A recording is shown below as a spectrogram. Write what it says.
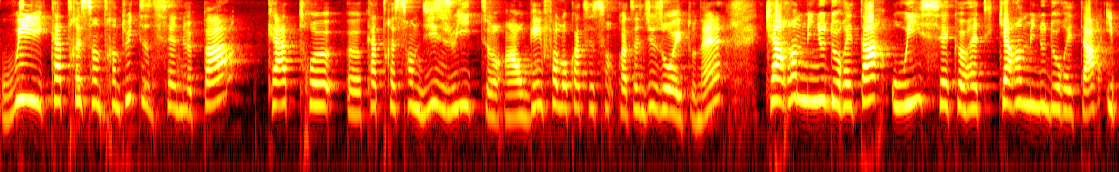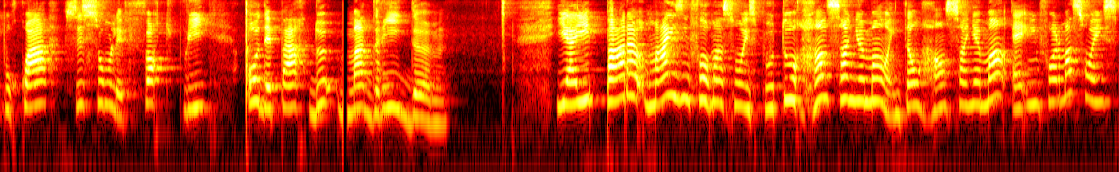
Oui, 438, ce n'est pas 4, uh, 418. Alguém falou 418, né? 40 minutes de retard, oui, c'est correct. 40 minutes de retard. Et pourquoi? Ce sont les fortes pluies au départ de Madrid. E aí, para mais informações, tout renseignement. Então, renseignement é informações.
